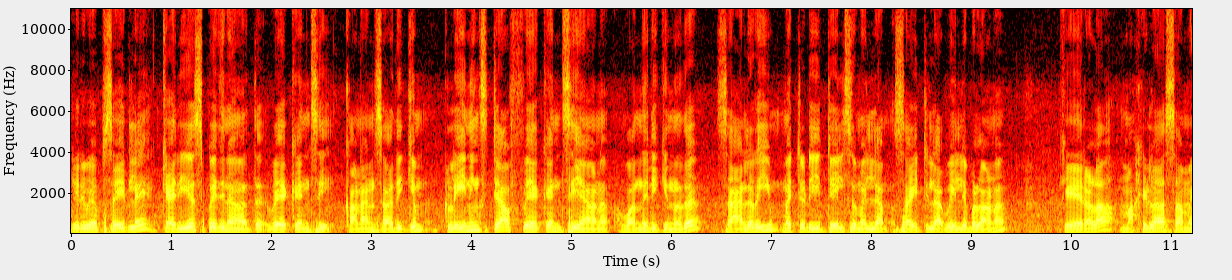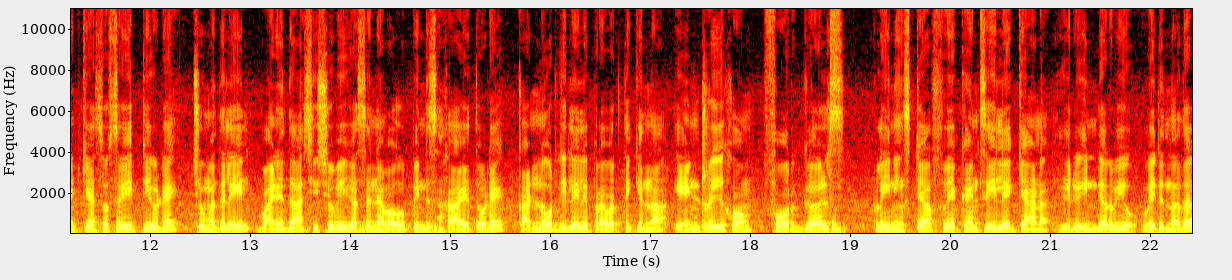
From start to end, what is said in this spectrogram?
ഈ ഒരു വെബ്സൈറ്റിലെ കരിയേഴ്സ് പേജിനകത്ത് വേക്കൻസി കാണാൻ സാധിക്കും. ക്ലീനിങ് സ്റ്റാഫ് വേക്കൻസിയാണ് വന്നിരിക്കുന്നത്. സാലറിയും മറ്റ് ഡീറ്റെയിൽസും എല്ലാം സൈറ്റിൽ അവൈലബിൾ ആണ് കേരള മഹിളാ സമക്യ സൊസൈറ്റിയുടെ ചുമതലയിൽ വനിതാ ശിശു വികസന വകുപ്പിന്റെ സഹായത്തോടെ കണ്ണൂർ ജില്ലയിൽ പ്രവർത്തിക്കുന്ന entry home for girls cleaning staff വേക്കൻസിയിലേക്കാണ് ഈ ഒരു ഇന്റർവ്യൂ വരുന്നത്.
